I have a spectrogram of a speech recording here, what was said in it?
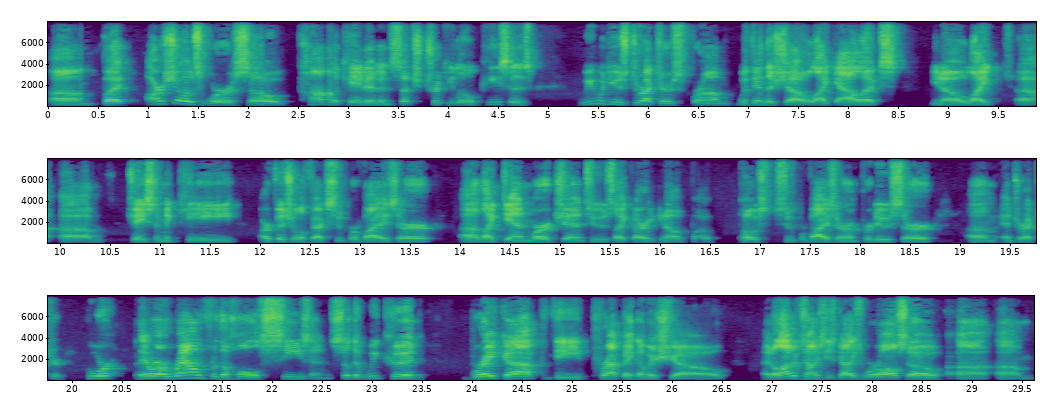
Um, but our shows were so complicated and such tricky little pieces. We would use directors from within the show, like Alex, you know, like uh, um, Jason McKee, our visual effects supervisor, uh, like Dan Merchant, who's like our, you know, post supervisor and producer um, and director, who were they were around for the whole season, so that we could break up the prepping of a show. And a lot of times, these guys were also uh, um,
